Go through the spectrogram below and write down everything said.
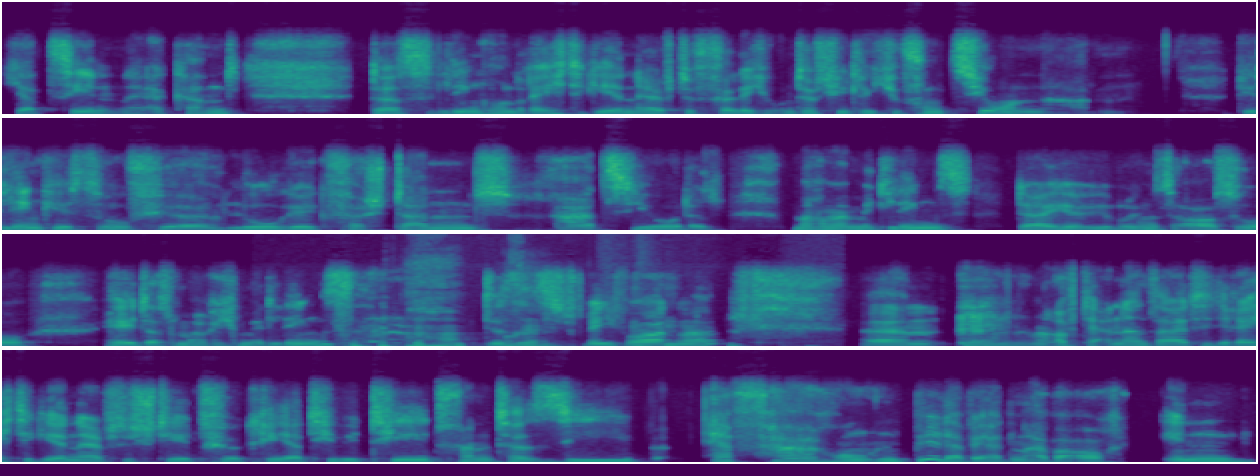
Jahrzehnten erkannt, dass linke und rechte Gehirnhälfte völlig unterschiedliche Funktionen haben. Die linke ist so für Logik, Verstand, Ratio, das machen wir mit links. Da hier übrigens auch so, hey, das mache ich mit links. Aha, Dieses okay. Sprichwort, ne? ähm, auf der anderen Seite, die rechte Gehirnhälfte steht für Kreativität, Fantasie, Erfahrung und Bilder werden aber auch in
